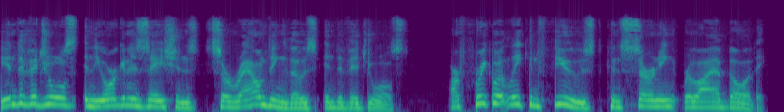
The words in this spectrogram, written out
the individuals in the organizations surrounding those individuals are frequently confused concerning reliability.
